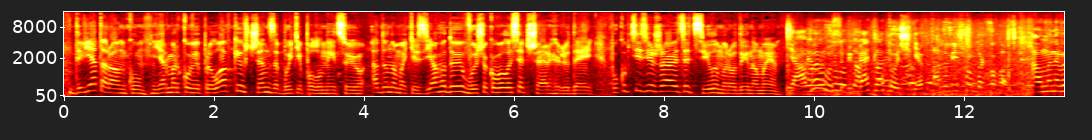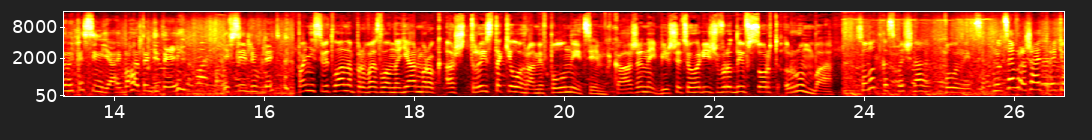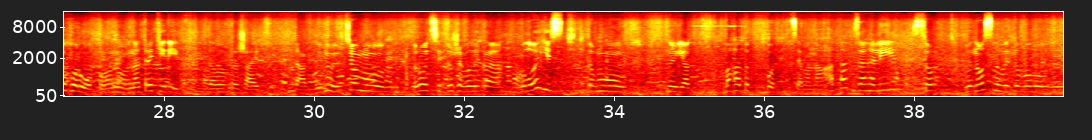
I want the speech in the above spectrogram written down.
Дев'ята ранку. Ярмаркові прилавки вщент забиті полуницею, а до наметів з ягодою вишикувалися черги людей. Покупці з'їжджаються цілими родинами. Я беру собі 5 латочків. А навіщо так багато? А в мене велика сім'я і багато дітей. І всі люблять. Пані Світлана привезла на ярмарок аж 300 кілограмів полуниці. Каже, найбільше цьогоріч вродив сорт румба. Солодка смачна полуниця. Ну це врожай третього року. Ну на третій рік дали. Так ну і в цьому році дуже велика вологість, тому ну як багато портиться вона. А так взагалі сорт виносливий до вологи,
